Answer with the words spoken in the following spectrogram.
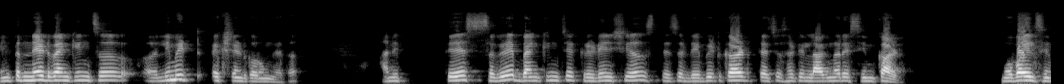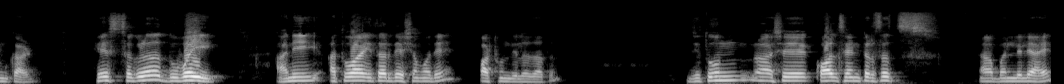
इंटरनेट बँकिंगचं लिमिट एक्सटेंड करून घेतात. आणि ते सगळे बँकिंगचे क्रेडेन्शियल्स त्याचं डेबिट कार्ड त्याच्यासाठी लागणारे sim card mobile sim card हे सगळं दुबई आणि अथवा इतर देशामध्ये पाठवून दिलं जातं. जिथून असे कॉल सेंटर्सच बनलेले आहेत.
